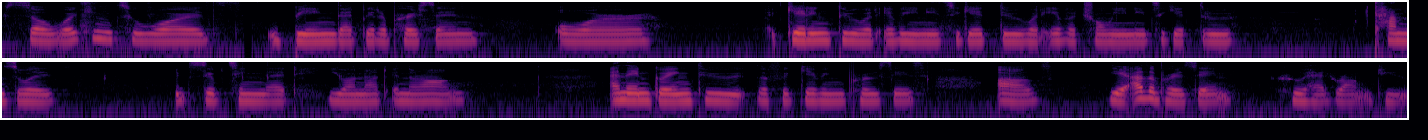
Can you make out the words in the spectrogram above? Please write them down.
So, working towards being that better person or getting through whatever you need to get through, whatever trauma you need to get through, comes with accepting that you are not in the wrong. And then going through the forgiving process of the other person who had wronged you.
